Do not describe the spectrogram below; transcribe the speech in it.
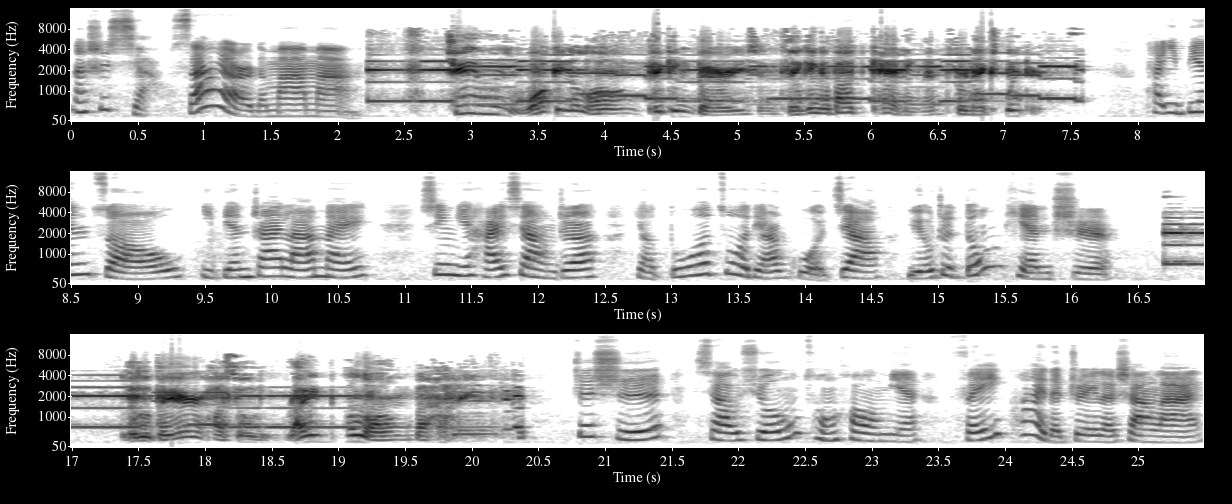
那是小塞尔的妈妈。 She was walking along, picking berries and thinking about canning them for next winter. 她一边走一边摘蓝莓，心里还想着要多做点果酱，留着冬天吃。 Little Bear hustled right along behind. 这时，小熊从后面 飞快地追了上来。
